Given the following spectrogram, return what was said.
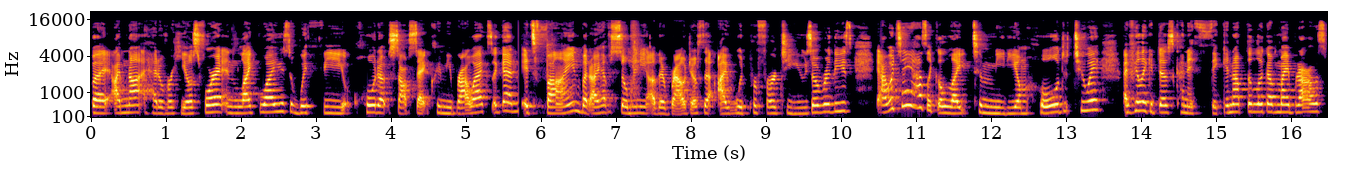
but I'm not head over heels for it. And likewise with the Hold Up Stop Set Creamy Brow Wax, again, it's fine, but I have so many other brow gels that I would prefer to use over these. I would say it has like a light to medium hold to it. I feel like it does kind of thicken up the look of my brows,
